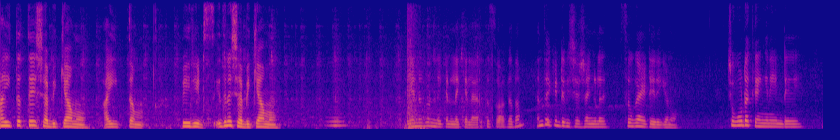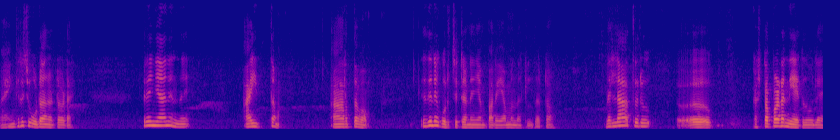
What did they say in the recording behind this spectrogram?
അയിത്തത്തെ ശപിക്കാമോ? അയിത്തം പീരീഡ്സ് ഇതിനെ ശപിക്കാമോ? എണ്ണുകൊണ്ടിരിക്കണിലേക്ക് എല്ലാവർക്കും സ്വാഗതം. എന്തൊക്കെയുണ്ട് വിശേഷങ്ങൾ സുഖമായിട്ടിരിക്കണോ? ചൂടൊക്കെ എങ്ങനെയുണ്ട്? ഭയങ്കര ചൂടാണ് കേട്ടോ അവിടെ. പിന്നെ ഞാനിന്ന് അയിത്തം ആർത്തവം ഇതിനെ കുറിച്ചിട്ടാണ് ഞാൻ പറയാൻ വന്നിട്ടുള്ളത് കേട്ടോ. വല്ലാത്തൊരു കഷ്ടപ്പാട് തന്നെയായിരുന്നു അല്ലേ?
